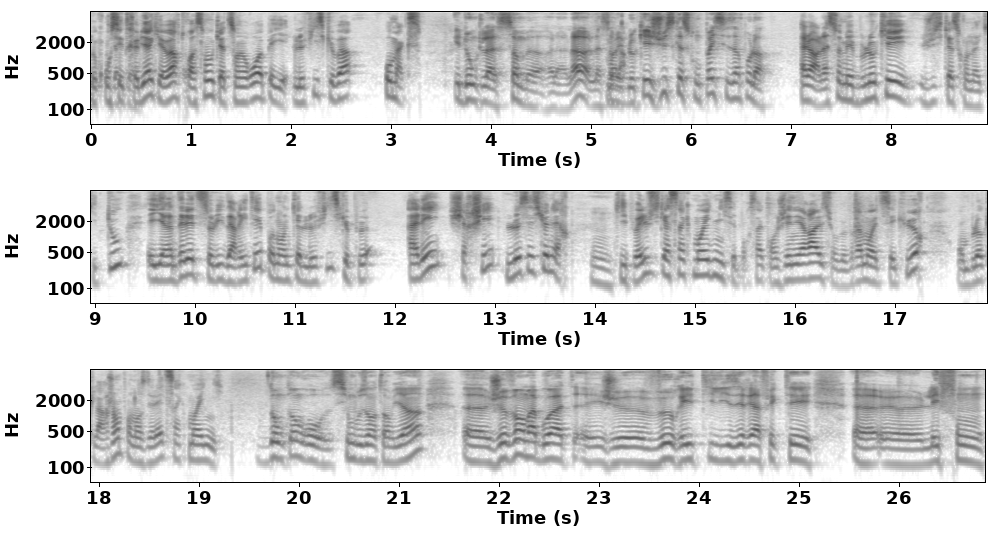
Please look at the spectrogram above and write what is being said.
Donc on sait très bien qu'il va y avoir 300 ou 400 euros à payer. Le fisc va au max. Et donc la somme, euh, là, la somme est bloquée jusqu'à ce qu'on paye ces impôts-là. Alors la somme est bloquée jusqu'à ce qu'on acquitte tout, et il y a un délai de solidarité pendant lequel le fisc peut aller chercher le cessionnaire, hmm. qui peut aller jusqu'à 5 mois et demi. C'est pour ça qu'en général, si on veut vraiment être sécure, on bloque l'argent pendant ce délai de 5 mois et demi. Donc en gros, si on vous entend bien, euh, je vends ma boîte et je veux réutiliser, réaffecter euh, les fonds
